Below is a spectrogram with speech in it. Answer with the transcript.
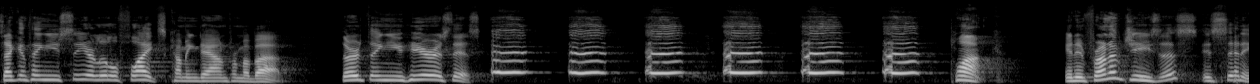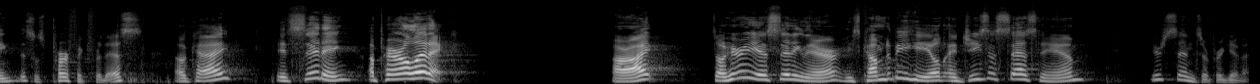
Second thing you see are little flakes coming down from above. Third thing you hear is this plunk. And in front of Jesus is sitting, this was perfect for this, okay? Is sitting a paralytic. All right? So here he is sitting there. He's come to be healed, and Jesus says to him, Your sins are forgiven.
